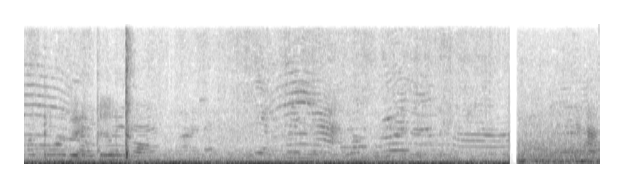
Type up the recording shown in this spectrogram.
ข้าวโพดไปด้วยนะ นะคะ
